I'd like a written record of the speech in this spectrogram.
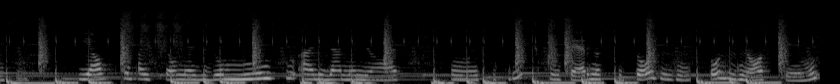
enfim. E a autocompaixão me ajudou muito a lidar melhor com esse crítico interno que todos, todos nós temos,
